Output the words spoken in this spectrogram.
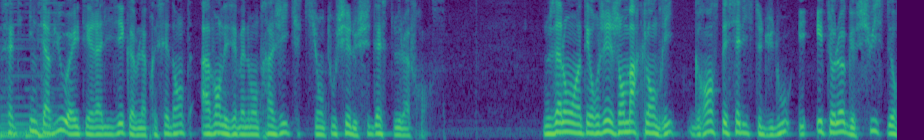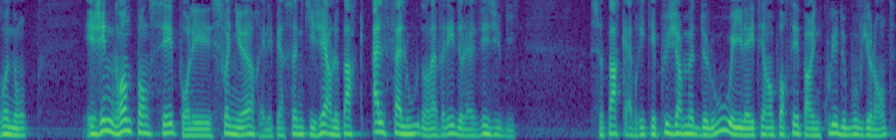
Cette interview a été réalisée comme la précédente avant les événements tragiques qui ont touché le sud-est de la France. Nous allons interroger Jean-Marc Landry, grand spécialiste du loup et éthologue suisse de renom. Et j'ai une grande pensée pour les soigneurs et les personnes qui gèrent le parc Alpha Loup dans la vallée de la Vésubie. Ce parc abritait plusieurs meutes de loups et il a été emporté par une coulée de boue violente,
